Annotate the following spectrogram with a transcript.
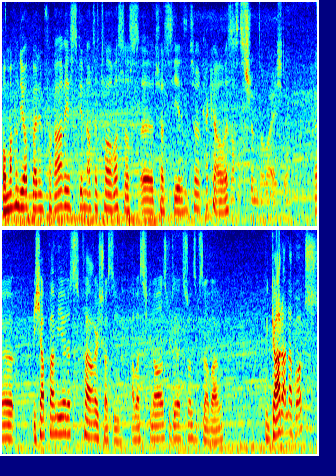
Warum machen die auch bei dem Ferrari-Skin auch das Toro Rossos äh, Chassis? Das sieht so kacke aus. Das ist stimmt, aber echt, ey. Äh, ich habe bei mir das Ferrari-Chassis, aber es sieht genau aus wie der 2017er Wagen. Bin gerade an der Box.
